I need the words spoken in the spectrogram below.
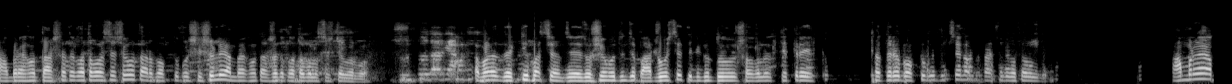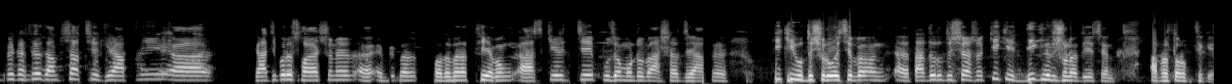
আমরা এখন তার সাথে কথা বলার চেষ্টা করব তার বক্তব্য শেষ হলে আমরা এখন তার সাথে কথা বলার চেষ্টা করব। আপনারা দেখতেই পাচ্ছেন যে জসিমউদ্দিন যে বাদ রয়েছে তিনি কিন্তু সকলের ক্ষেত্রে ক্ষেত্রে বক্তব্য দিচ্ছেন আমরা তার সাথে কথা বলব। আমরা আপনার কাছে জানতে চাচ্ছি যে আপনি আহ, গাজীপুরের ছয় আসনের এমপি পদপ্রার্থী এবং আজকের যে পূজা মণ্ডপে আসার যে আপনার কি কি উদ্দেশ্য রয়েছে এবং তাদের উদ্দেশ্যে আসলে কি কি দিক নির্দেশনা দিয়েছেন আপনার তরফ থেকে?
